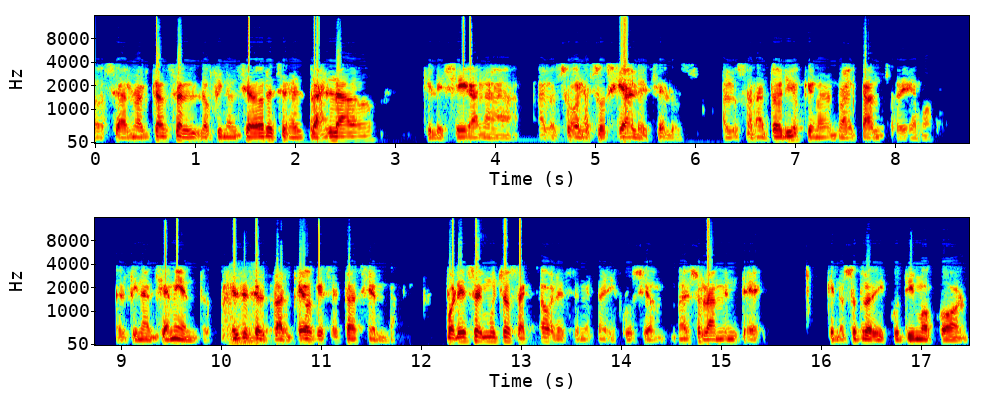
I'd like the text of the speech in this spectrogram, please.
o sea, no alcanzan los financiadores en el traslado que le llegan a, a las obras sociales y a los, a los sanatorios que no, no alcanza, digamos, el financiamiento. Ese es el planteo que se está haciendo. Por eso hay muchos actores en esta discusión. No es solamente que nosotros discutimos con,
